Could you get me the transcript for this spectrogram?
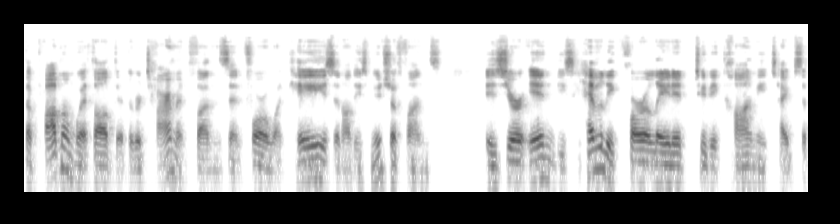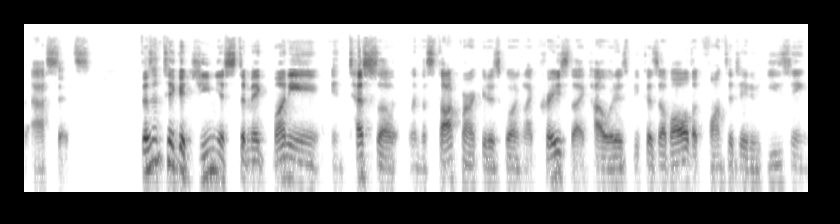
the problem with all the, the retirement funds and 401ks and all these mutual funds is you're in these heavily correlated to the economy types of assets. It doesn't take a genius to make money in Tesla when the stock market is going like crazy, like how it is because of all the quantitative easing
